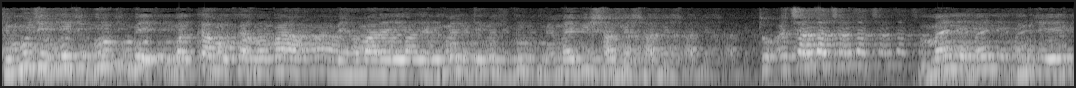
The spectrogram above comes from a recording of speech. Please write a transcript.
کہ مجھے ایک گروپ میں، مکہ مکرمہ میں، ہمارے ایک ایڈمن گروپ میں میں بھی شامل شامل تو اچانک میں نے مجھے ایک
